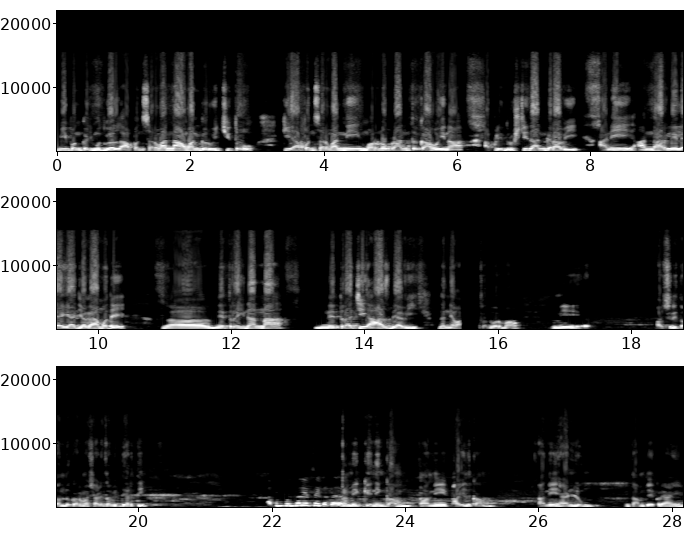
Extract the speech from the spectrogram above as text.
मी पंकज मुदगल आपण सर्वांना आवाहन करू इच्छितो की आपण सर्वांनी मरणोप्रांत का होईना आपली दृष्टीदान करावी आणि अंधारलेल्या या जगामध्ये नेत्रहीनांना नेत्राची आज द्यावी. धन्यवाद. वर्मा मी आश्रित अंधकर्म शाळेचा विद्यार्थी. कोणता व्यवसाय करता मी केनिंग काम आणि फाईल काम आणि हँडलूम इथं आमच्या इकडे आहे.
